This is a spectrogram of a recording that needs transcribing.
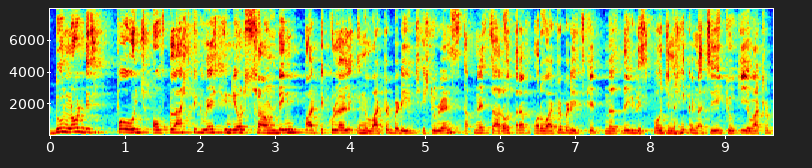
Do not dispose of plastic waste in your surrounding particularly in water bodies students अपने चारों तरफ़ और वाटर बडीज के नज़दीक डिस्पोज नहीं करना चाहिए, क्योंकि ये वाटर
